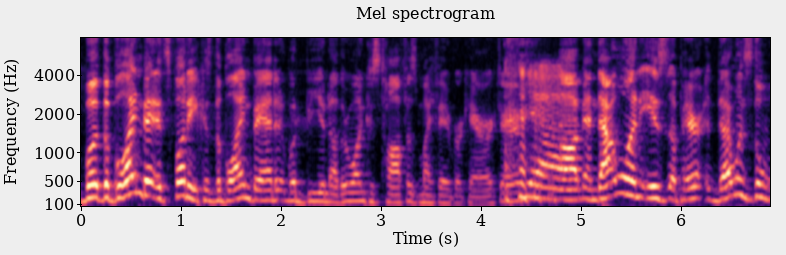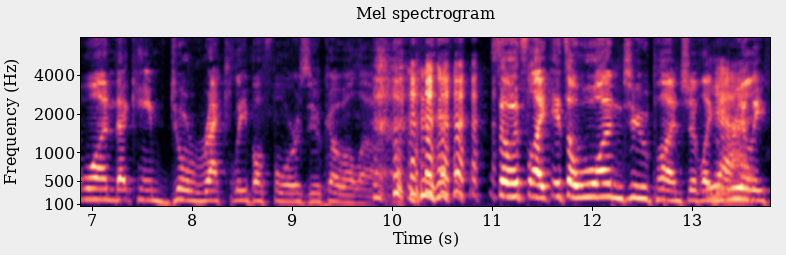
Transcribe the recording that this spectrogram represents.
But the blind bandit, it's funny because the blind bandit would be another one because Toph is my favorite character. Yeah. Um, and that one is apparent. That one's the one that came directly before Zuko alone. so it's like it's a one-two punch of like Yeah. really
